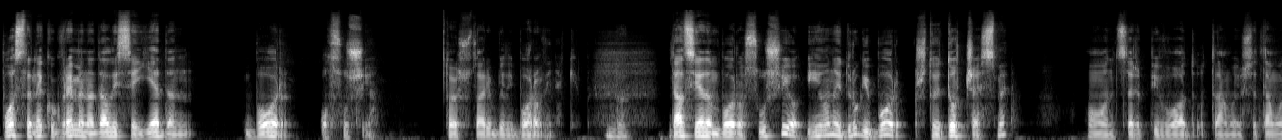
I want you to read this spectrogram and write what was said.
posle nekog vremena da li se jedan bor osušio. To je u stvari bili borovi neki. Da. Da li se jedan bor osušio i onaj drugi bor što je do česme, on crpi vodu tamo, još se tamo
